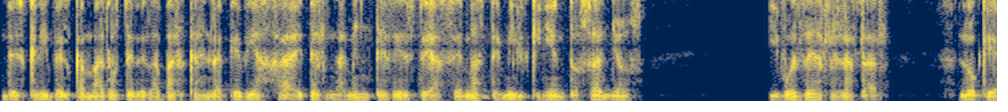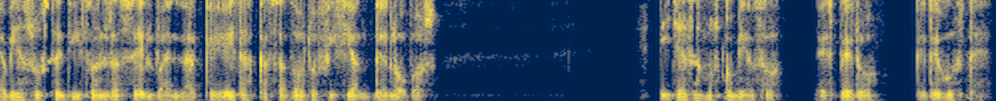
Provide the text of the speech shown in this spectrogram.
describe el camarote de la barca en la que viaja eternamente desde hace más de mil quinientos años y vuelve a relatar lo que había sucedido en la selva en la que era cazador oficial de lobos. Y ya damos comienzo. Espero que te guste.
